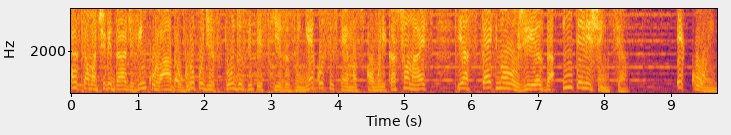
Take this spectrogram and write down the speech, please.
Esta é uma atividade vinculada ao grupo de estudos e pesquisas em ecossistemas comunicacionais e as tecnologias da inteligência. ECOIN.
